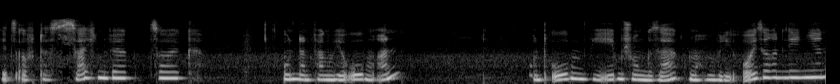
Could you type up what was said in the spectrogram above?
Jetzt auf das Zeichenwerkzeug und dann fangen wir oben an. Und oben, wie eben schon gesagt, machen wir die äußeren Linien.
